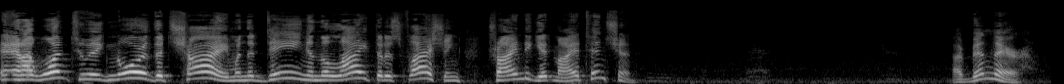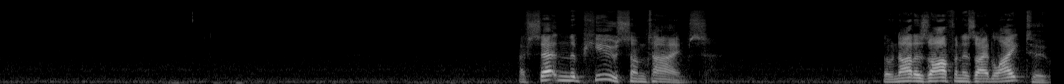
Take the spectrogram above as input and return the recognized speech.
And I want to ignore the chime and the ding and the light that is flashing, trying to get my attention. I've been there. I've sat in the pew sometimes, though not as often as I'd like to.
